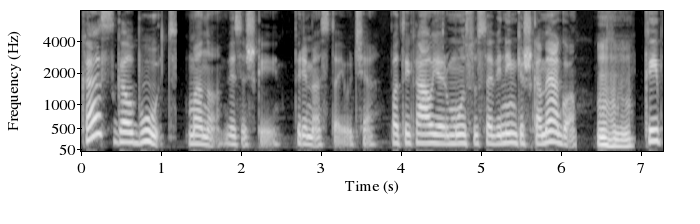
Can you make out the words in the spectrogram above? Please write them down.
kas galbūt mano visiškai primesta jau čia, pataikauja ir mūsų savininkiškam ego. Mhm. Kaip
